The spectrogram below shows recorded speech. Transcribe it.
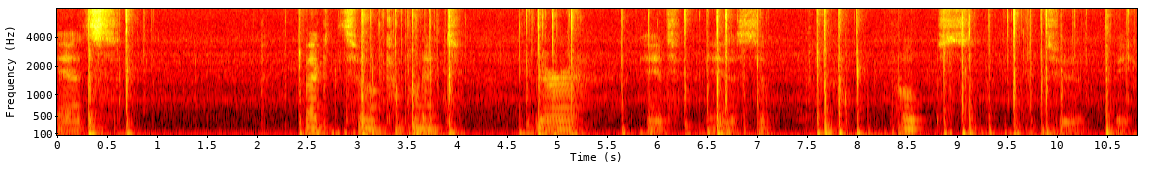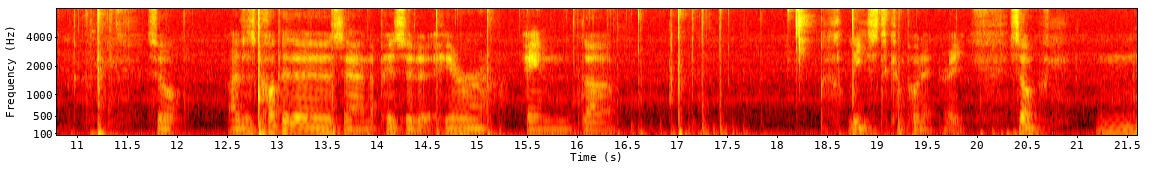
its back to component where it is supposed to be. So I just copy this and paste it here in the list component, right? So mm,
